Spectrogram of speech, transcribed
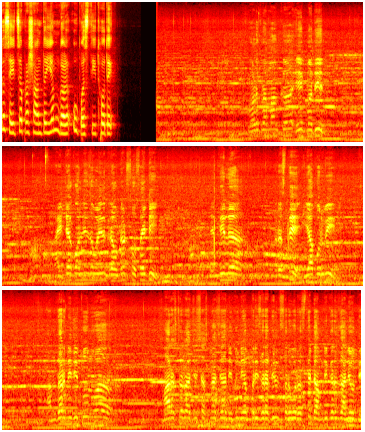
तसेच प्रशांत यमगर उपस्थित होते. वॉर्ड क्रमांक एक मधील आयट्या कॉलनीजवळील ग्राउंडेड सोसायटी येथील रस्ते यापूर्वी आमदार निधीतून व महाराष्ट्र राज्य शासनाच्या निधून या परिसरातील सर्व रस्ते डांबरीकरण झाले होते.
